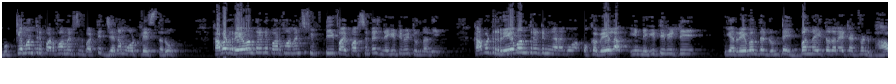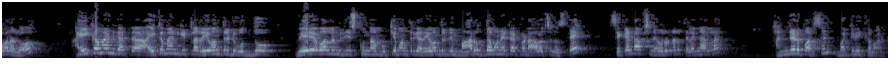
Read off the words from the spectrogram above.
ముఖ్యమంత్రి పర్ఫార్మెన్స్ని బట్టి జనం ఓట్లేస్తారు. కాబట్టి Revanth Reddy performance fifty five percentage negativity ఉన్నది. కాబట్టి రేవంత్ రెడ్డిని కనుక ఒకవేళ ఈ నెగిటివిటీ ఇక రేవంత్ రెడ్డి ఉంటే ఇబ్బంది అవుతుంది అనేటటువంటి భావనలో హైకమాండ్ గట్ట హైకమాండ్ గిట్ల రేవంత్ రెడ్డి వద్దు వేరే వాళ్ళని తీసుకుందాం ముఖ్యమంత్రిగా రేవంత్ రెడ్డిని మారుద్దాం అనేటటువంటి ఆలోచన వస్తే సెకండ్ ఆప్షన్ ఎవరున్నారు? తెలంగాణలో హండ్రెడ్ పర్సెంట్ బట్టి విక్రమార్క.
